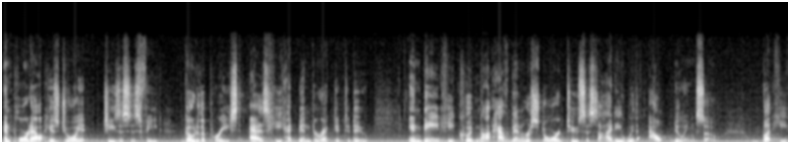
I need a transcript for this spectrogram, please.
and poured out his joy at Jesus' feet, go to the priest as he had been directed to do. Indeed, he could not have been restored to society without doing so, but he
